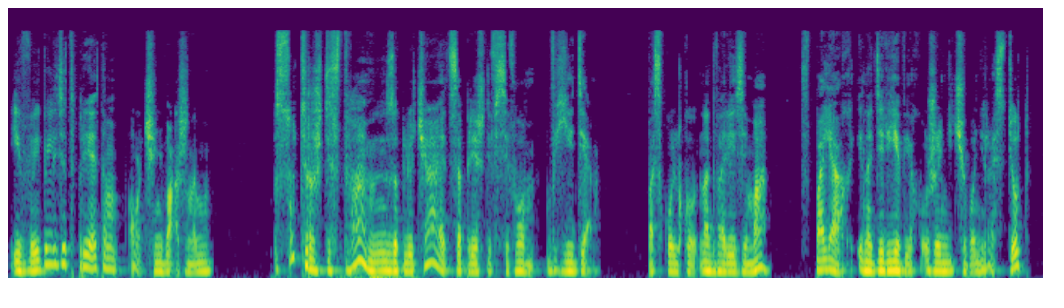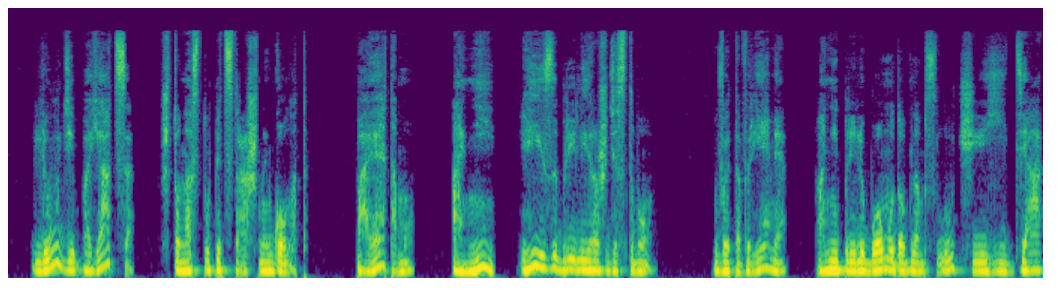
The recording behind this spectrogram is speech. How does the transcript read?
и выглядит при этом очень важным. Суть Рождества заключается прежде всего в еде. Поскольку на дворе зима, в полях и на деревьях уже ничего не растет, люди боятся, что наступит страшный голод. Поэтому они и изобрели Рождество. В это время они при любом удобном случае едят,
